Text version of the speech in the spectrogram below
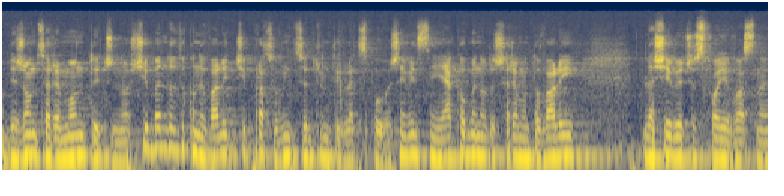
bieżące remonty czynności będą wykonywali ci pracownicy Centrum Integracji Społecznej, więc niejako będą też remontowali dla siebie czy swoje własne e,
